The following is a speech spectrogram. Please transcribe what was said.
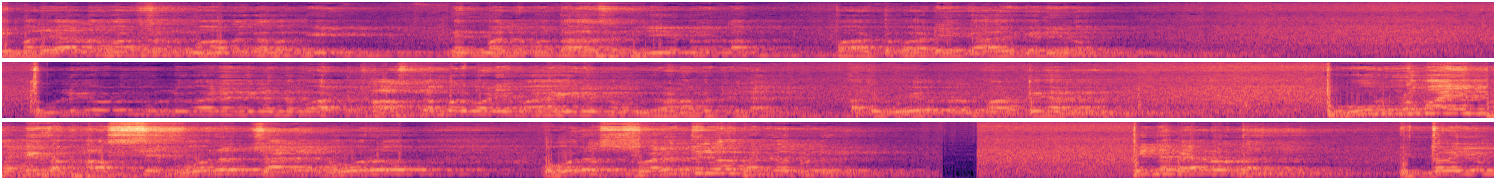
ഈ മലയാള ഭാഷ മാതകഭംഗി നിൻ മലമദാസ ചെയ്യുന്നു എന്ന പാട്ട് പാടിയ ഗായകനെയോ? തുള്ളിയോട് എന്തിലെന്ന പാട്ട് ഫാസ്റ്റ് നമ്പർ പാടിയ ഗായകനെ നമുക്ക് കാണാൻ പറ്റില്ല. അത് വേറൊരു പാട്ടുകാരനാണ്. പൂർണമായും ഫലിത ഹാസ്യം ഓരോ ചല ഓരോ ഓരോ സ്വരത്തിലും ആ ഫലിതം കൊണ്ടുവരും. പിന്നെ വേറൊന്ന്. ഇത്രയും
